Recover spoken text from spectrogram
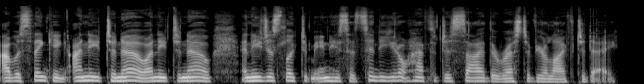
I was thinking, I need to know, I need to know. And he just looked at me and he said, Cindy, you don't have to decide the rest of your life today.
